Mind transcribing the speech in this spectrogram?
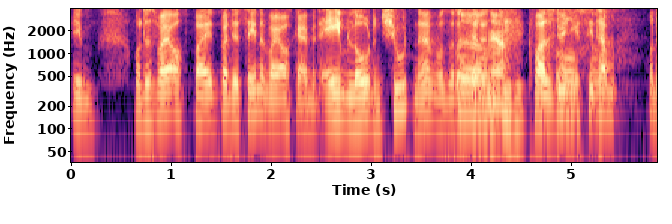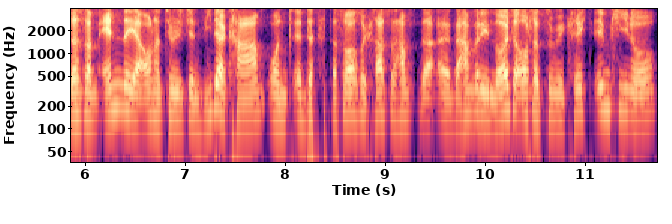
Eben. Und das war ja auch bei, bei der Szene war ja auch geil mit Aim, Load und Shoot, ne? Wo sie das ja, Ja. dann Ja. quasi Das durchgezielt auch, ja. haben. Und dass es am Ende ja auch natürlich dann wieder kam. Und äh, das war auch so krass, da haben, da, äh, da haben wir die Leute auch dazu gekriegt, im Kino,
